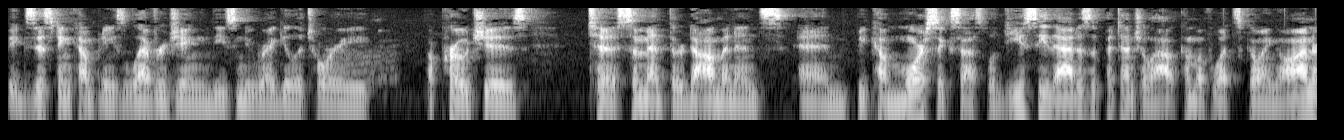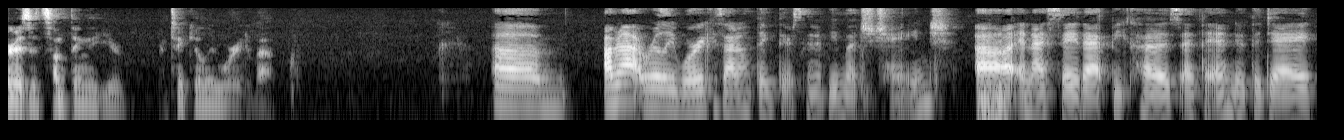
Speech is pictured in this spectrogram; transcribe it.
existing companies leveraging these new regulatory approaches to cement their dominance and become more successful? Do you see that as a potential outcome of what's going on, or is it something that you're particularly worried about? Um, I'm not really worried because I don't think there's going to be much change. Uh, mm-hmm. Uh, and I say that because at the end of the day,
